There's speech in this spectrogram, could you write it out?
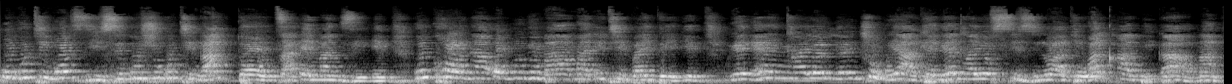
Ukuthi Moses kusho ukuthi ngakudonsa emanzini. Kukhona omunye umama lithi iBhayibheli ngenxa yenhlungu yakhe ngenxa yosizi lwakhe waqamba igama.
